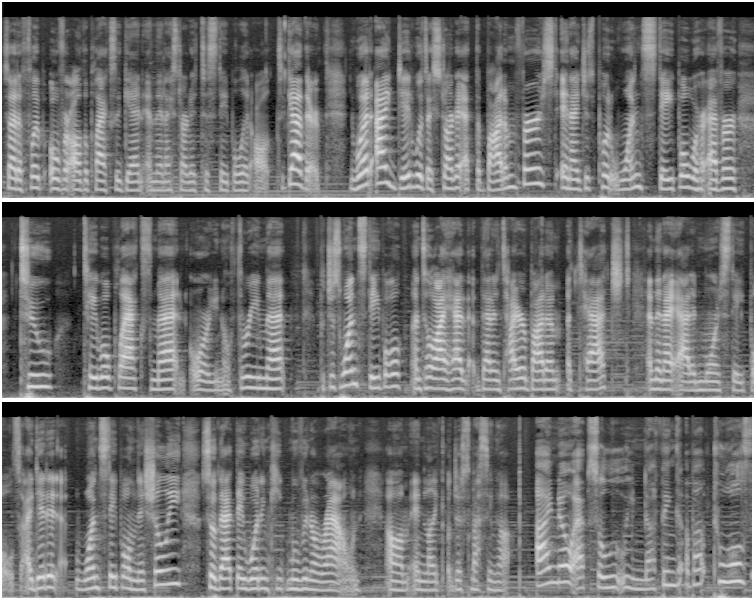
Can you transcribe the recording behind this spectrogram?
So I had to flip over all the plaques again and then I started to staple it all together. What I did was I started at the bottom first and I just put one staple wherever two table plaques met or you know three met but just one staple until I had that entire bottom attached and then I added more staples. I did it one staple initially so that they wouldn't keep moving around um, and like just messing up. I know absolutely nothing about tools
